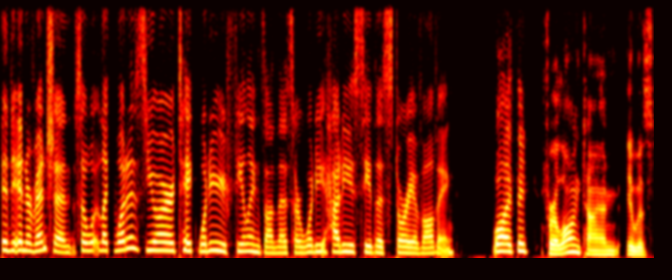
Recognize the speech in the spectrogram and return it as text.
in- intervention. So, like, what is your take? What are your feelings on this, or what do you? How do you see this story evolving? Well, I think for a long time it was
